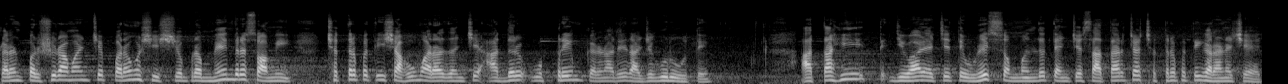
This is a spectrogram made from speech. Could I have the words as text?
कारण परशुरामांचे परमशिष्य ब्रह्मेंद्र स्वामी छत्रपती शाहू महाराजांचे आदर व प्रेम करणारे राजगुरू होते. आताही ते- जिव्हाळ्याचे तेवढेच संबंध त्यांचे सातारच्या छत्रपती घराण्याचे आहेत.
